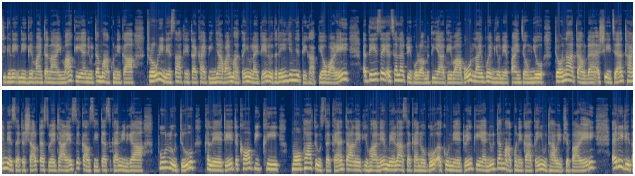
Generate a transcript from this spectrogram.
ဒီကနေ့နေကင်းပိုင်းတနအီမှာ KNU တပ်မခုနှစ်ကဒရုန်းတွေနဲ့စတင်တိုက်ခိုက်ပြီးညပိုင်းမှာတင်ယူလိုက်တယ်လို့တရင်ရင်းမြစ်တွေကပြောပါရယ်။အသေးစိတ်အချက်လက်တွေကိုတော့မသိရသေးပါဘူးလိုင်းပွဲမြို့နယ်ပိုင်ကြုံမြို့ဒေါနာတောင်တန်းအရှိချမ်းထိုင်းနယ်စပ်တလျှောက်တက်ဆွဲထားတဲ့စစ်ကောင်စီတပ်စခန်းတွေကပူးလူတူခလေတေတခေါပီခီမောဖာတူစခန်းတာလီပြူဟာနဲ့မဲလာစခန်းတို့ကိုအခုနှစ်အတွင်း KNU တပ်မခုနှစ်ကသိမ်းယူထားပြီဖြစ်ပါတယ်။အဲ့ဒီဒေသ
